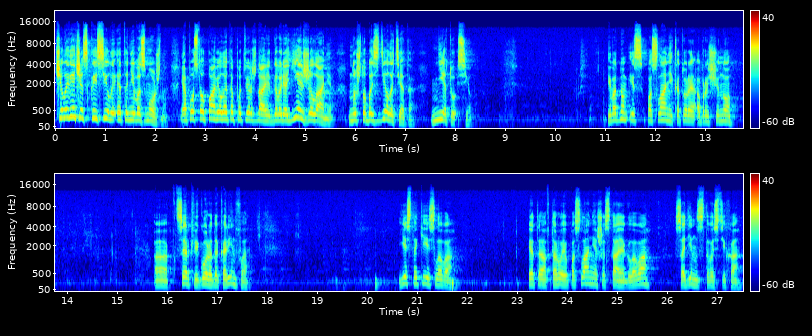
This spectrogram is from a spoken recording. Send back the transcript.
человеческой силы это невозможно. И апостол Павел это подтверждает, говоря, есть желание, но чтобы сделать это, нету сил. И в одном из посланий, которое обращено а, к церкви города Каринфа, есть такие слова. Это второе послание, шестая глава, с 11 стиха.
